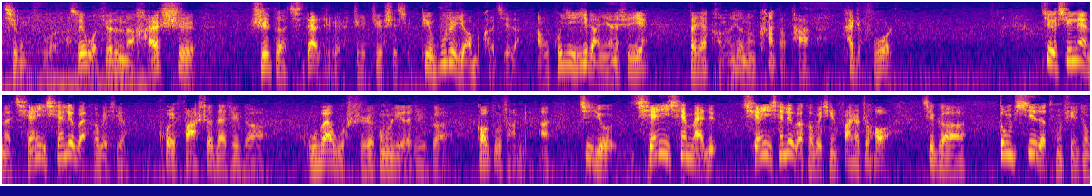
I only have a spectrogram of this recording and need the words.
提供服务了。所以我觉得呢，还是值得期待的这个这个这个事情，并不是遥不可及的啊！我估计一两年的时间，大家可能就能看到它开始服务了。这个星链呢，前一千六百颗卫星会发射在这个五百五十公里的这个高度上面啊。既有前一千百六前一千六百颗卫星发射之后啊，这个东西的通讯就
